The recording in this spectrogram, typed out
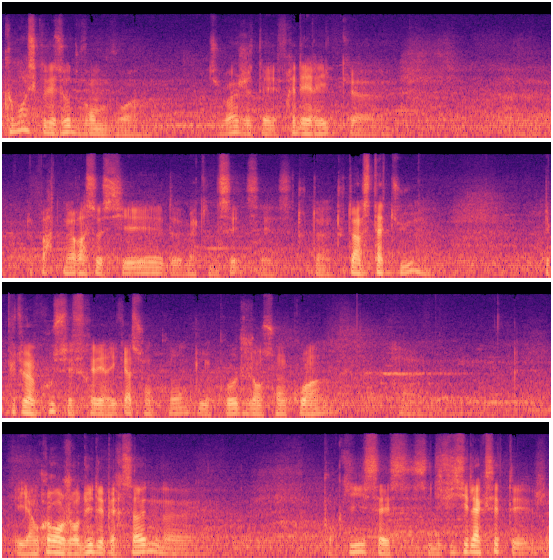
comment est-ce que les autres vont me voir? Tu vois, j'étais Frédéric, le partenaire associé de McKinsey, c'est tout un, tout un, statut. Et puis tout d'un coup, c'est Frédéric à son compte, le coach dans son coin. et il y a encore aujourd'hui des personnes pour qui c'est difficile à accepter. J'ai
